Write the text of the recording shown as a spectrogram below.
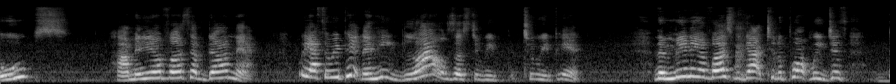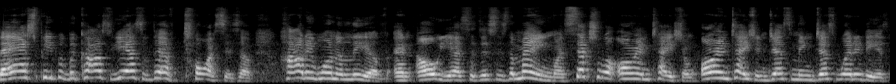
Oops. How many of us have done that? We have to repent, and he allows us to, re- to repent. The many of us, we got to the point we just bash people because, yes, they have choices of how they want to live. And, oh, yes, this is the main one sexual orientation. Orientation just means just what it is.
